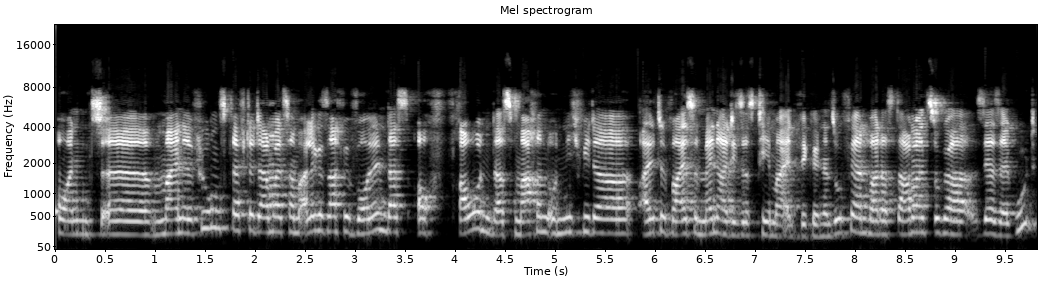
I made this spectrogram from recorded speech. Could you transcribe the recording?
Und äh, meine Führungskräfte damals haben alle gesagt, wir wollen, dass auch Frauen das machen und nicht wieder alte weiße Männer dieses Thema entwickeln. Insofern war das damals sogar sehr, sehr gut,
